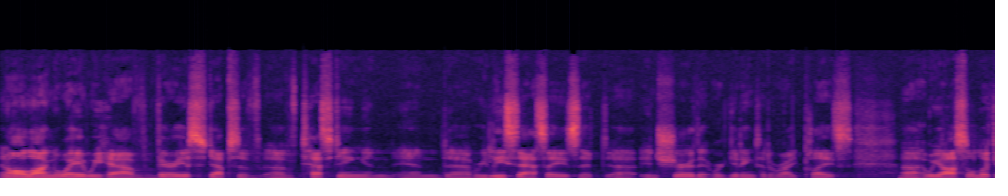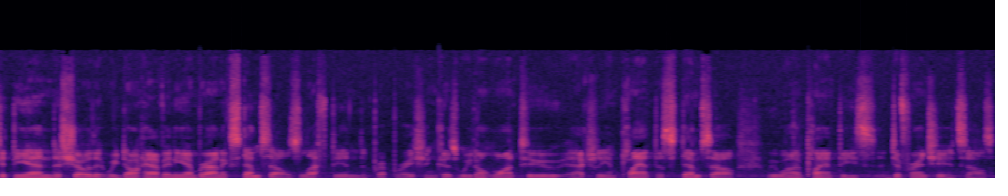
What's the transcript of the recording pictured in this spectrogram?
And all along the way, we have various steps of, of testing and, and uh, release assays that uh, ensure that we're getting to the right place. Uh, we also look at the end to show that we don't have any embryonic stem cells left in the preparation because we don't want to actually implant the stem cell. We want to plant these differentiated cells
